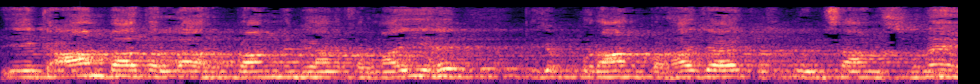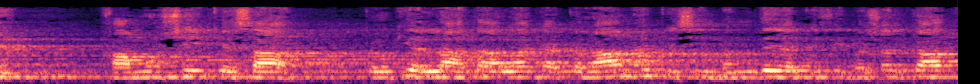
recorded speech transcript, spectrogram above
ایک عام بات اللہ حکام نے بیان فرمائی ہے کہ جب قرآن پڑھا جائے تو اس کو انسان سنیں خاموشی کے ساتھ، کیونکہ اللہ تعالیٰ کا کلام ہے، کسی بندے یا کسی بشر کا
